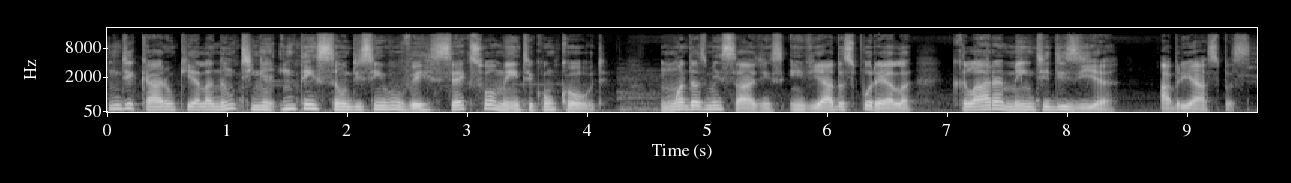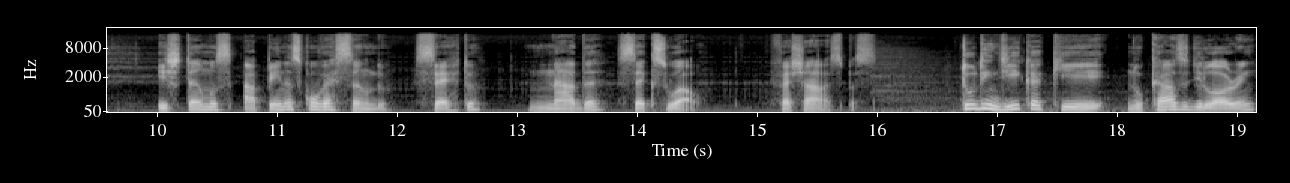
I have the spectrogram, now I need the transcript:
indicaram que ela não tinha intenção de se envolver sexualmente com Cold. Uma das mensagens enviadas por ela claramente dizia, aspas, Estamos apenas conversando, certo? Nada sexual. Fecha aspas. Tudo indica que, no caso de Lauren,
